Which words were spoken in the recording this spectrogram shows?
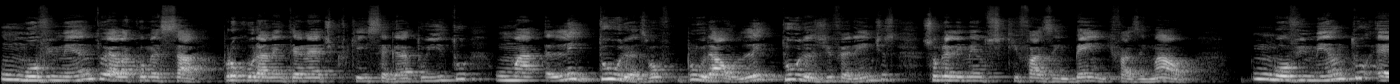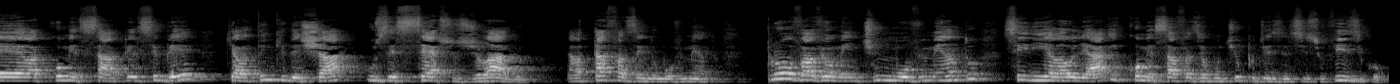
Um movimento é ela começar procurar na internet, porque isso é gratuito, uma leituras, plural, leituras diferentes sobre alimentos que fazem bem, que fazem mal. Um movimento é ela começar a perceber que ela tem que deixar os excessos de lado. Ela está fazendo um movimento. Provavelmente um movimento seria ela olhar e começar a fazer algum tipo de exercício físico.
